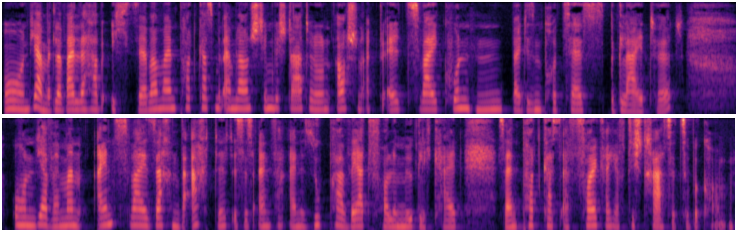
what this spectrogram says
Und ja, mittlerweile habe ich selber meinen Podcast mit einem Launch-Team gestartet und auch schon aktuell zwei Kunden bei diesem Prozess begleitet. Und ja, wenn man ein, zwei Sachen beachtet, ist es einfach eine super wertvolle Möglichkeit, seinen Podcast erfolgreich auf die Straße zu bekommen.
